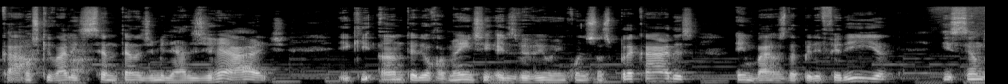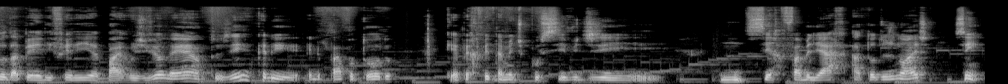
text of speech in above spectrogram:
carros que valem centenas de milhares de reais, e que anteriormente eles viviam em condições precárias, em bairros da periferia, e sendo da periferia bairros violentos, e aquele, aquele papo todo que é perfeitamente possível de ser familiar a todos nós. Sim,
